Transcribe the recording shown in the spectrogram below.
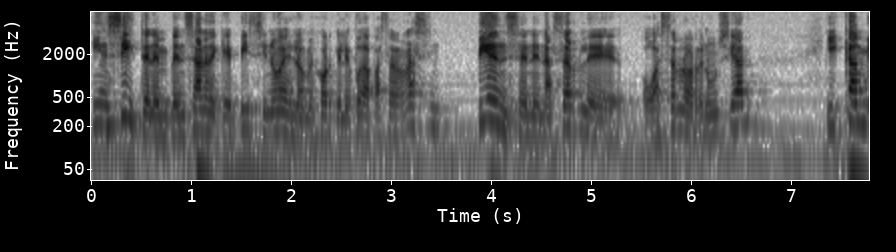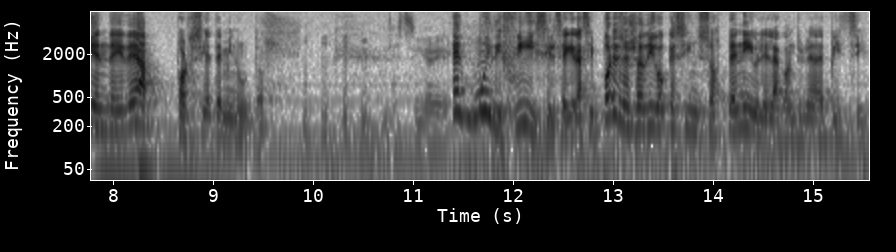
insisten en pensar de que Pisi no es lo mejor que le pueda pasar a Racing? Piensen en hacerle o hacerlo renunciar y cambien de idea por siete minutos. Es muy difícil seguir así. Por eso yo digo que es insostenible la continuidad de Pizzi.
